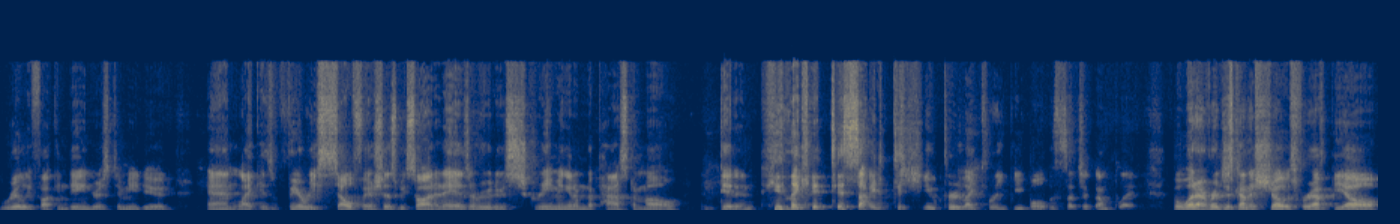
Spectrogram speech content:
really fucking dangerous to me dude. And like is very selfish as we saw today as everybody was screaming at him to pass to mo didn't he like it decided to shoot through like three people it was such a dumb play but whatever it just kind of shows for fpl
